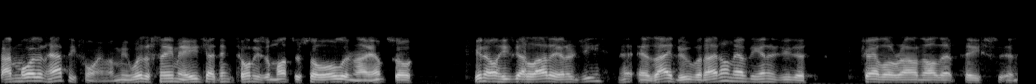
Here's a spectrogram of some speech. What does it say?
I'm more than happy for him. I mean, we're the same age. I think Tony's a month or so older than I am, so you know he's got a lot of energy as I do, but I don't have the energy to travel around all that pace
